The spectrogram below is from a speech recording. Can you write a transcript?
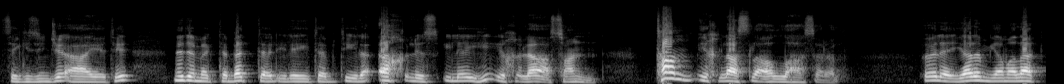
8. ayeti. Ne demek tebettel ileyhi tebtila? Ehlis ileyhi ihlasan. Tam ihlasla Allah'a sarıl. Öyle yarım yamalak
